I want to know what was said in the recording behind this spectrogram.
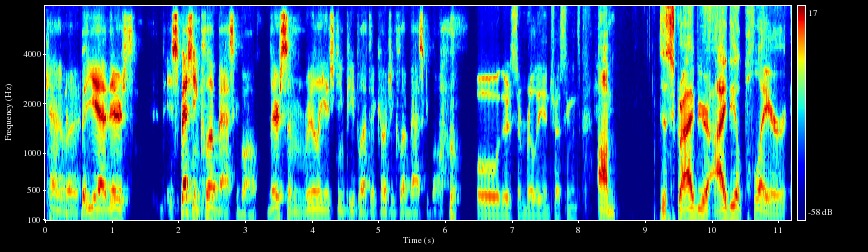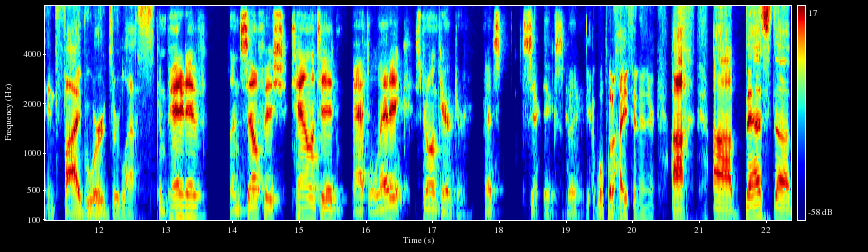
kind of a. But yeah, there's especially in club basketball, there's some really interesting people out there coaching club basketball. Oh, there's some really interesting ones. Um, describe your ideal player in five words or less. Competitive, unselfish, talented, athletic, strong character. That's six, but Yeah, we'll put a hyphen in there. Uh uh best uh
